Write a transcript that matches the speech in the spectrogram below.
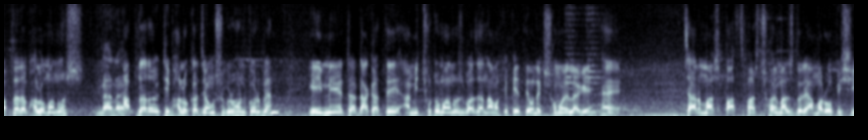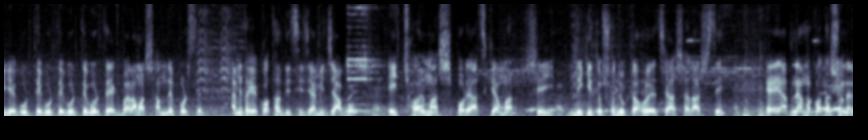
আপনারা ভালো মানুষ। না, না। আপনারাও একটি ভালো কাজে অংশগ্রহণ করবেন। এই মেয়েটা ডাকাতে আমি ছোট মানুষ বাজান আমাকে পেতে অনেক সময় লাগে হ্যাঁ। চার মাস পাঁচ মাস ছয় মাস ধরে আমার অফিসে গিয়ে ঘুরতে ঘুরতে ঘুরতে ঘুরতে একবার আমার সামনে পড়ছে। আমি তাকে কথা দিছি যে আমি যাব। এই ছয় মাস পরে আজকে আমার সেই লিখিত সুযোগটা হয়েছে আসার আসছি। এই আপনি আমার কথা শুনেন।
